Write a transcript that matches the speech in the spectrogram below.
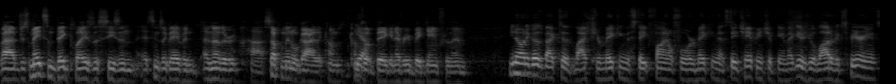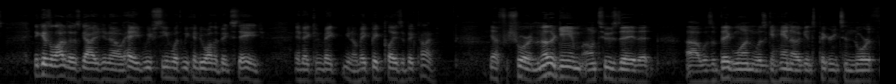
uh, have just made some big plays this season. It seems like they have an, another uh, supplemental guy that comes comes yeah. up big in every big game for them. You know, and it goes back to last year making the state final four, making that state championship game. That gives you a lot of experience. It gives a lot of those guys, you know, hey, we've seen what we can do on the big stage, and they can make you know make big plays at big times. Yeah, for sure. And another game on Tuesday that uh, was a big one was Gahanna against Pickerington North.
